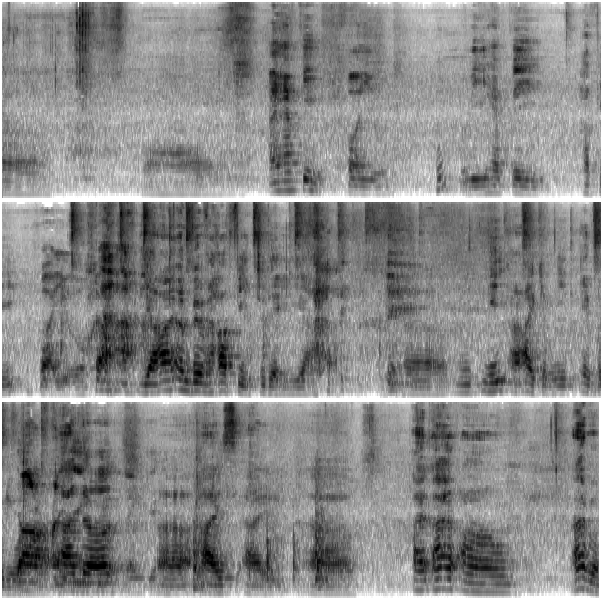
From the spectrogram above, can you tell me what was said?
uh, oh, I happy for you we happy happy for you yeah I'm very happy today yeah uh, meet, I can meet everyone Oh, thank and you, uh, thank you. uh, I I uh, I I um I have a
